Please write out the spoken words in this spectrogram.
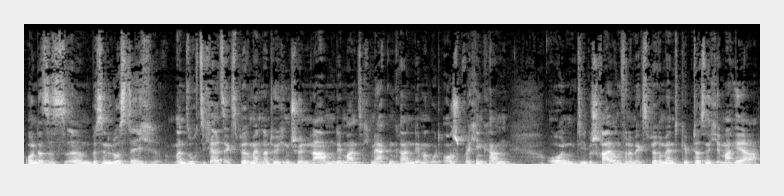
Und das ist äh, ein bisschen lustig. Man sucht sich als Experiment natürlich einen schönen Namen, den man sich merken kann, den man gut aussprechen kann. Und die Beschreibung von einem Experiment gibt das nicht immer her.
